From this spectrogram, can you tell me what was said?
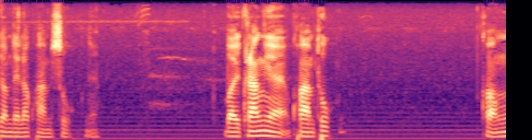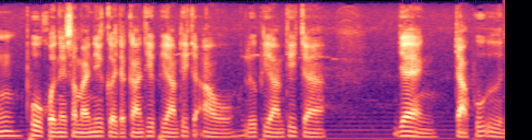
ย่อมได้รับความสุขนะบ่อยครั้งเนี่ยความทุกข์ของผู้คนในสมัยนี้เกิดจากการที่พยายามที่จะเอา หรือพยายามที่จะแย่งจากผู้อื่น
